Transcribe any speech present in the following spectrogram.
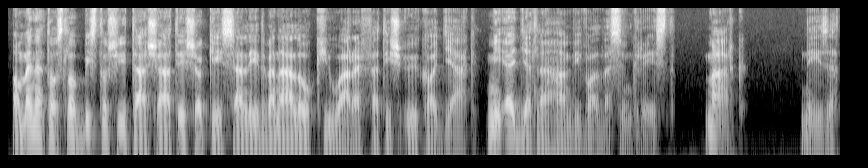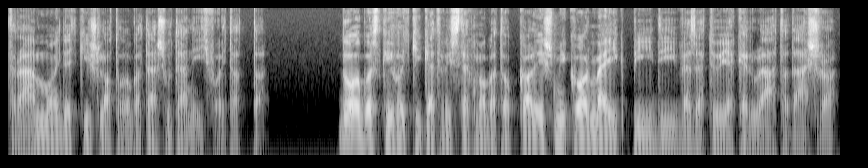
A menetoszlop biztosítását és a készenlétben álló QRF-et is ők adják. Mi egyetlen hámvival veszünk részt. Márk, nézett rám, majd egy kis latolgatás után így folytatta. Dolgozd ki, hogy kiket visztek magatokkal, és mikor melyik PD vezetője kerül átadásra.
